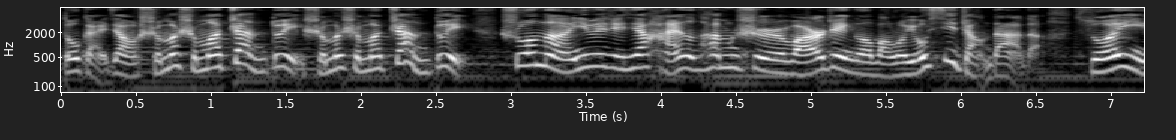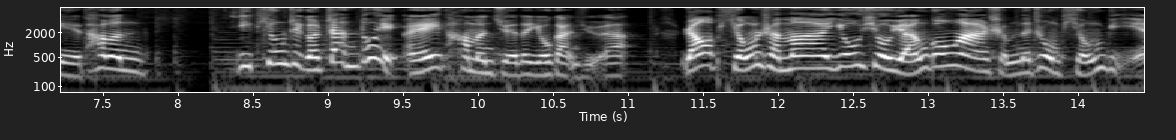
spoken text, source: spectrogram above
都改叫什么什么战队，什么什么战队。说呢，因为这些孩子他们是玩这个网络游戏长大的，所以他们一听这个战队，哎，他们觉得有感觉。然后凭什么优秀员工啊什么的这种评比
